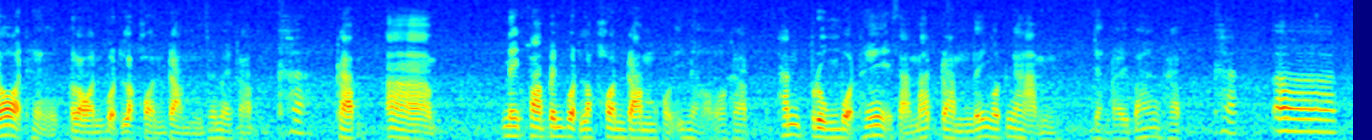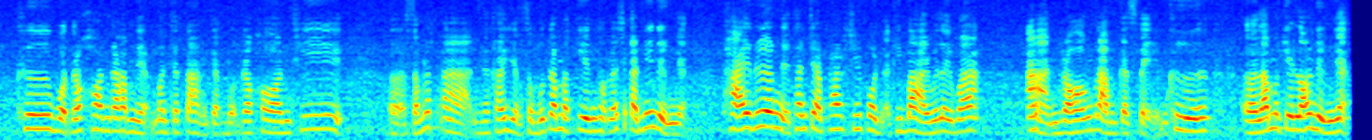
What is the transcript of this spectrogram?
ยอดแห่งกรอนบทละครรำใช่ไหมครับค่ะครับอ่าในความเป็นบทละครรำของอีเหนาอะครับ ท่านปรุงบทให้สามารถรำได้งดงามอย่างไรบ้างครับค่ะเอ่อคือบทละครรำเนี่ยมันจะต่างจากบทละครที่เอ่อสำหรับอ่านนะคะอย่างสมมติรามเกียรติ์ของรัชกาลที่หนึ่งเนี่ยท้ายเรื่องเนี่ยท่านจะพระราชนิพนธ์อธิบายไว้เลยว่า อ่านร้องรำเกษมคือเอ่อรามเกียรติ์ร้องหนึ่งเนี่ย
